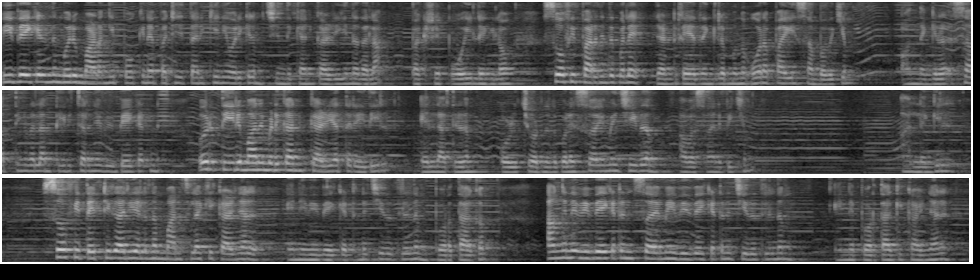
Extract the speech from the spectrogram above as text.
വിവേകിൽ നിന്നും ഒരു മടങ്ങിപ്പോക്കിനെ പറ്റി തനിക്ക് ഇനി ഒരിക്കലും ചിന്തിക്കാൻ കഴിയുന്നതല്ല. പക്ഷേ പോയില്ലെങ്കിലോ? സോഫി പറഞ്ഞതുപോലെ രണ്ടിലേതെങ്കിലും ഒന്ന് ഉറപ്പായി സംഭവിക്കും. ഒന്നെങ്കിൽ സത്യങ്ങളെല്ലാം തിരിച്ചറിഞ്ഞ വിവേകത്തിന് ഒരു തീരുമാനമെടുക്കാൻ കഴിയാത്ത രീതിയിൽ എല്ലാത്തിലും ഒളിച്ചോടുന്നതുപോലെ സ്വയമേ ജീവിതം അവസാനിപ്പിക്കും. അല്ലെങ്കിൽ സോഫി തെറ്റുകാരിയല്ലെന്ന് മനസ്സിലാക്കി കഴിഞ്ഞാൽ എന്നെ വിവേകേട്ടന്റെ ജീവിതത്തിൽ നിന്നും പുറത്താകും. അങ്ങനെ വിവേകേട്ടൻ സ്വയമേ വിവേകേട്ടന്റെ ജീവിതത്തിൽ നിന്നും എന്നെ പുറത്താക്കി കഴിഞ്ഞാൽ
